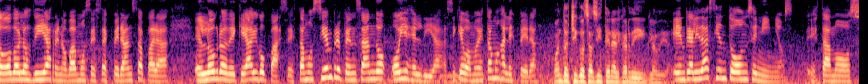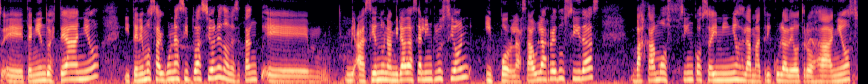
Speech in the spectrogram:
todos los días renovamos esa esperanza para el logro de que algo pase. Estamos siempre pensando, hoy es el día, así que vamos, estamos a la espera. ¿Cuántos chicos asisten al jardín, Claudia? En realidad 111 niños estamos eh, teniendo este año y tenemos algunas situaciones donde se están eh, haciendo una mirada hacia la inclusión y por las aulas reducidas bajamos 5 o 6 niños de la matrícula de otros años,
